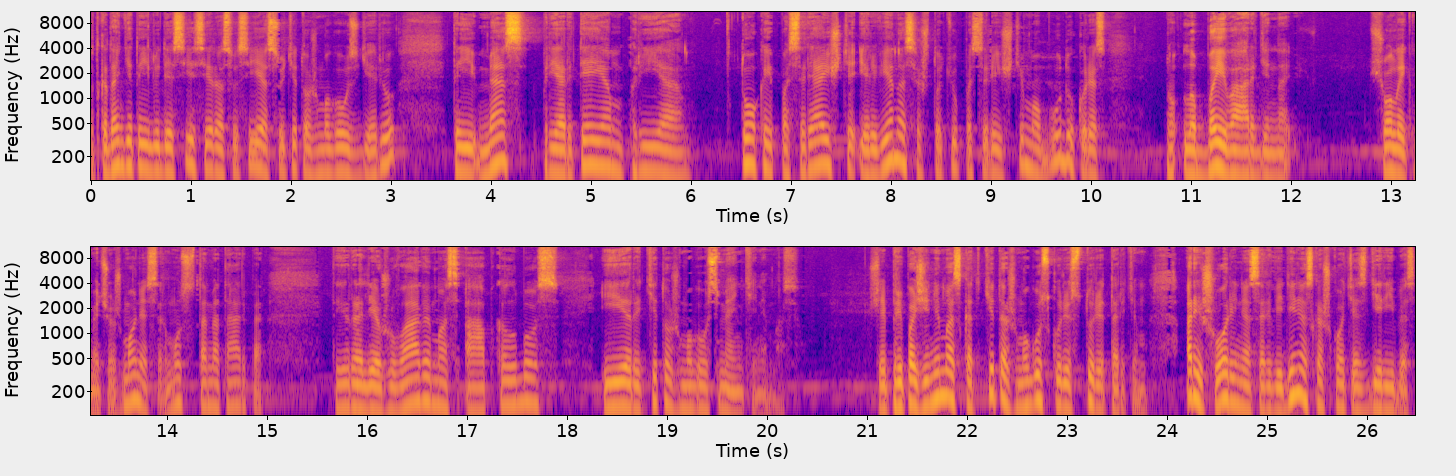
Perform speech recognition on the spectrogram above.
bet kadangi tai liūdėsys yra susijęs su kito žmogaus geriu, tai mes priartėjam prie to, kaip pasireiškia ir vienas iš tokių pasireiškimo būdų, kuris nu, labai vardina šio laikmečio žmonės ir mūsų tame tarpe, Tai yra liežuvavimas, apkalbos ir kito žmogaus menkinimas. Šiaip pripažinimas, kad kitas žmogus, kuris turi, tarkim, ar išorinės, ar vidinės kažkokias gerybės,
